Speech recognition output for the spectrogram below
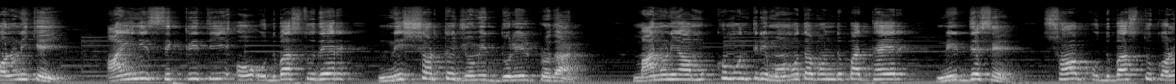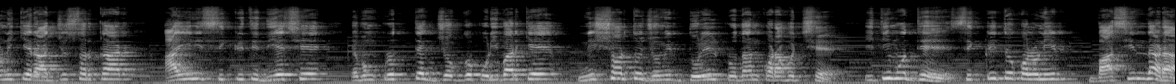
কলোনিকেই আইনি স্বীকৃতি ও উদ্বাস্তুদের নিঃশর্ত জমির দলিল প্রদান। মাননীয় মুখ্যমন্ত্রী মমতা বন্দ্যোপাধ্যায়ের নির্দেশে সব উদ্বাস্তু কলোনিকে রাজ্য সরকার আইনি স্বীকৃতি দিয়েছে এবং প্রত্যেক যোগ্য পরিবারকে নিঃশর্ত জমির দলিল প্রদান করা হচ্ছে। ইতিমধ্যে স্বীকৃত কলোনির বাসিন্দারা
